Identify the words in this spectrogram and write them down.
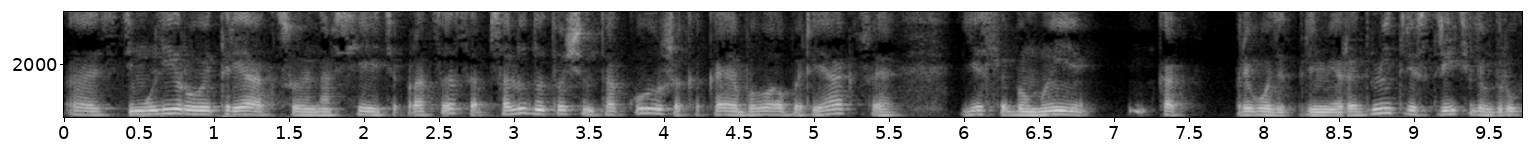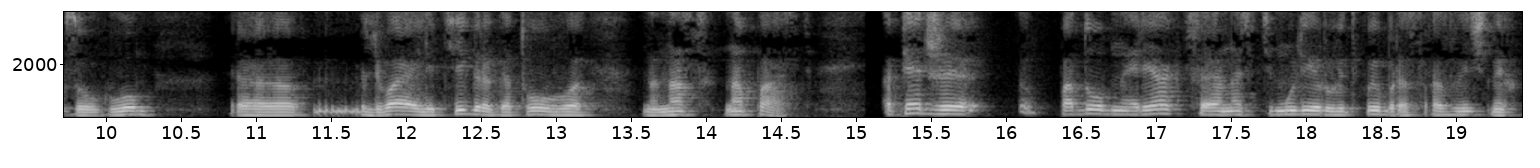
э, стимулирует реакцию на все эти процессы абсолютно точно такую же, какая была бы реакция, если бы мы, как приводит примеры Дмитрий, встретили вдруг за углом э, льва или тигра, готового на нас напасть. Опять же, подобная реакция, она стимулирует выброс различных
